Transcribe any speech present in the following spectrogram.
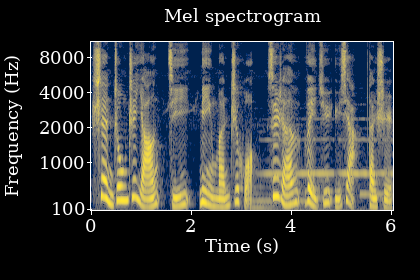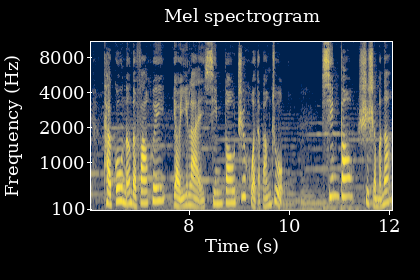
肾中之阳即命门之火，虽然位居于下，但是它功能的发挥要依赖心包之火的帮助。心包是什么呢？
